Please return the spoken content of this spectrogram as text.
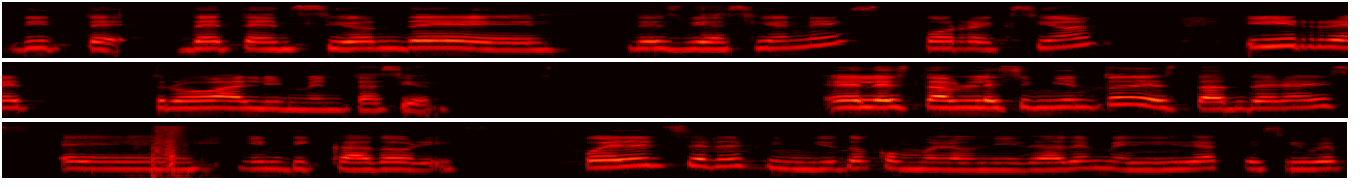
detención de desviaciones, corrección y retroalimentación. El establecimiento de estándares e indicadores pueden ser definidos como la unidad de medida que sirve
